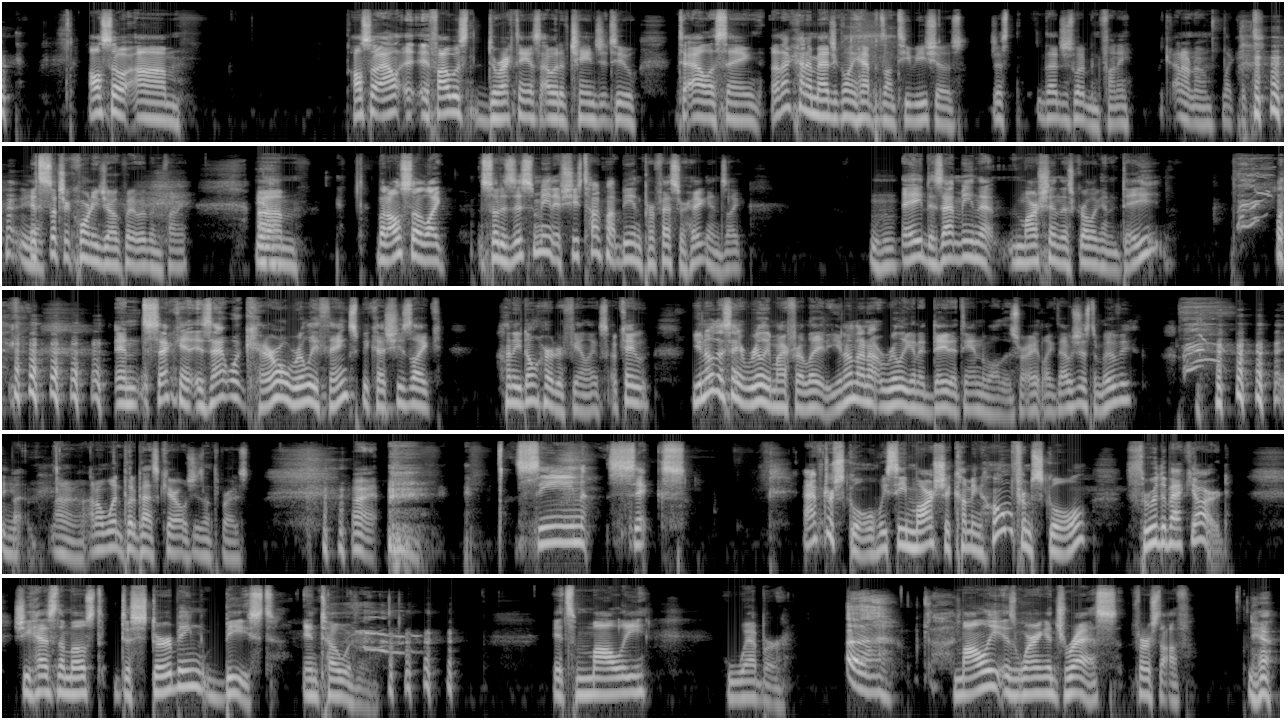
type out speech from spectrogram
also, um, also, Al, if I was directing this, I would have changed it to to Alice saying, oh, "That kind of magic only happens on TV shows." Just that just would have been funny. Like, I don't know. Like it's, yeah. it's such a corny joke, but it would have been funny. Yeah. Um, but also like, so does this mean if she's talking about being Professor Higgins, like, Mhm. a does that mean that Marcia and this girl are going to date? And second, is that what Carol really thinks? Because she's like, honey, don't hurt her feelings. Okay, you know this ain't really my fair lady. You know they're not really gonna date at the end of all this, right? Like that was just a movie. Yeah. But I don't know. I don't wouldn't put it past Carol. She's not the brightest. all right. Scene six. After school, we see Marcia coming home from school through the backyard. She has the most disturbing beast in tow with her. it's Molly Webber. Uh, Molly is wearing a dress, first off. yeah.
